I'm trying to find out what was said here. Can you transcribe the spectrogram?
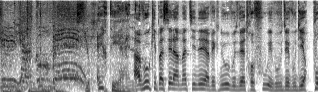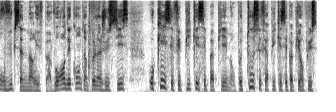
Julien Courbet sur RTL. À vous qui passez la matinée avec nous, vous devez être fou et vous devez vous dire pourvu que ça ne m'arrive pas. Vous vous rendez compte un peu l'injustice Ok, il s'est fait piquer ses papiers, mais on peut tous se faire piquer ses papiers en plus.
